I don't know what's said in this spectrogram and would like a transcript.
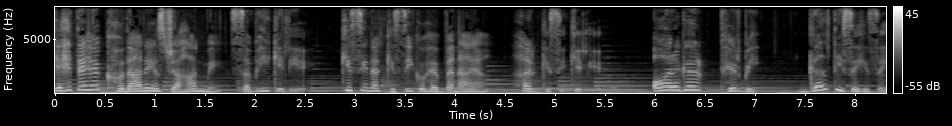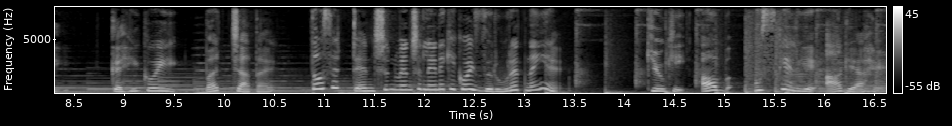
कहते हैं, खुदा ने इस जहान में सभी के लिए किसी ना किसी को है बनाया हर किसी के लिए। और अगर फिर भी गलती से ही सही कहीं कोई बच जाता है तो उसे टेंशन वेंशन लेने की कोई ज़रूरत नहीं है। क्योंकि अब उसके लिए आ गया है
